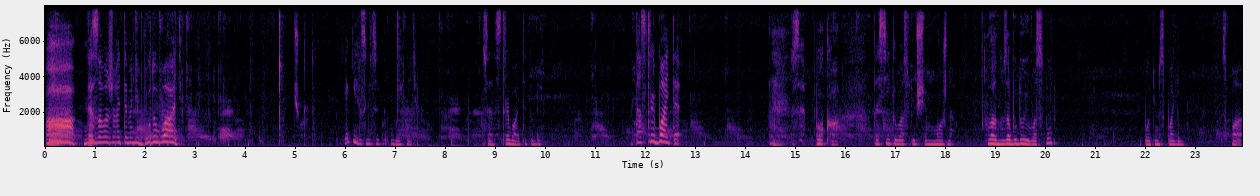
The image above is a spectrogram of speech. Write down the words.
А, не заважайте мені будувати. Чорт. Як їх звідси вигнать? Все, стрибайте туди. Та стрибайте. Все, пока. Та скільки вас тут ще можна. Ладно, забудую вас тут. Потім спалю. Спа.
